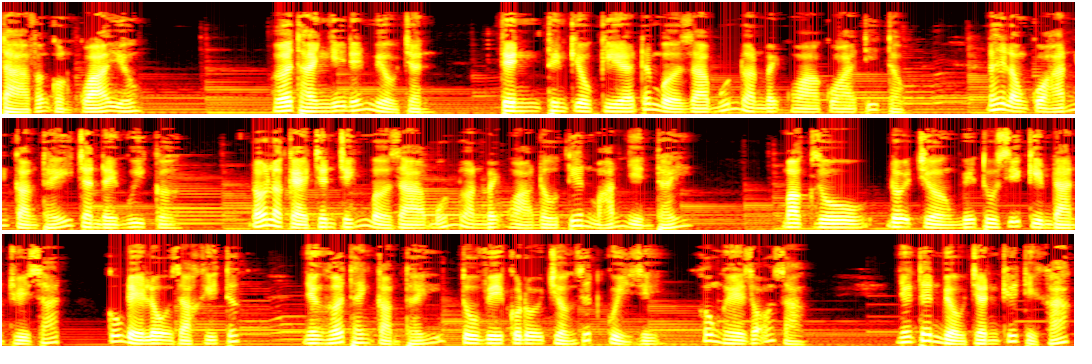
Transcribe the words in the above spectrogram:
Ta vẫn còn quá yếu. Hứa thành nghĩ đến miều trần. Tên thiên kiều kia đã mở ra bốn đoàn mệnh hòa của hai tí tộc. Đây lòng của hắn cảm thấy tràn đầy nguy cơ. Đó là kẻ chân chính mở ra bốn đoàn mệnh hỏa đầu tiên mà hắn nhìn thấy. Mặc dù đội trưởng bị tu sĩ kim đàn truy sát Cũng để lộ ra khí tức, Nhưng hứa thanh cảm thấy tu vi của đội trưởng rất quỷ dị, Không hề rõ ràng. Nhưng tên biểu trần kia thì khác.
